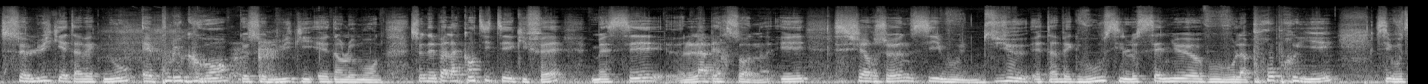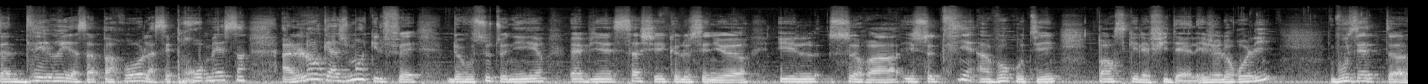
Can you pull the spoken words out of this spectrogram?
Celui qui est avec nous est plus grand que celui qui est dans le monde. Ce n'est pas la quantité qui fait, mais c'est la personne. Et chers jeunes, si vous, Dieu est avec vous, si le Seigneur vous, vous l'appropriez, si vous adhérez à sa parole, à ses promesses, à l'engagement qu'il fait de vous soutenir, eh bien, sachez que le Seigneur, il sera, il se tient à vos côtés parce qu'il est fidèle. Et je le relis, vous êtes euh,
